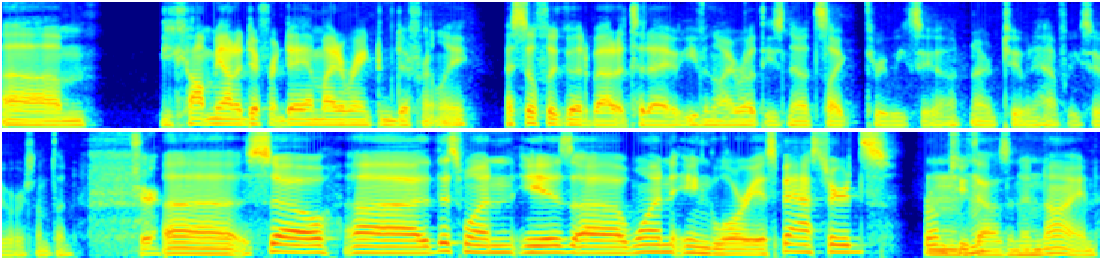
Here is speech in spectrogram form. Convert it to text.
Um you caught me on a different day, I might have ranked them differently. I still feel good about it today, even though I wrote these notes like three weeks ago, or two and a half weeks ago or something. Sure. Uh, so uh, this one is uh, one Inglourious Basterds from Mhm, 2009.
